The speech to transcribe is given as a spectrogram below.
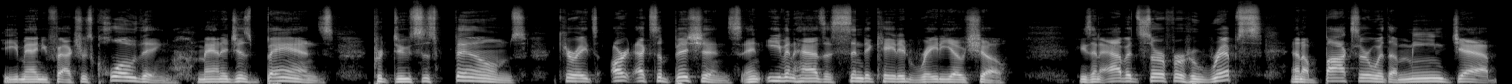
He manufactures clothing, manages bands, produces films, curates art exhibitions, and even has a syndicated radio show. He's an avid surfer who rips and a boxer with a mean jab.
